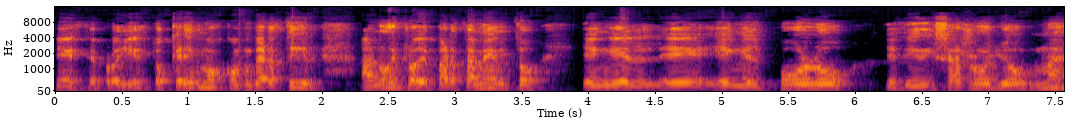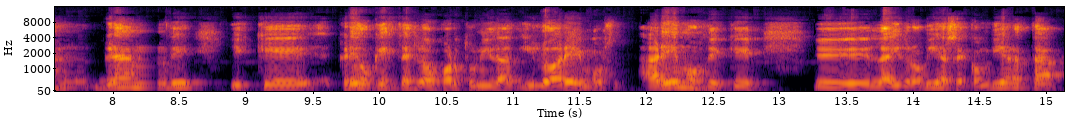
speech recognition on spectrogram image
en este proyecto. Queremos convertir a nuestro departamento en el, eh, en el polo de desarrollo más grande y que creo que esta es la oportunidad y lo haremos. Haremos de que eh, la hidrovía se convierta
